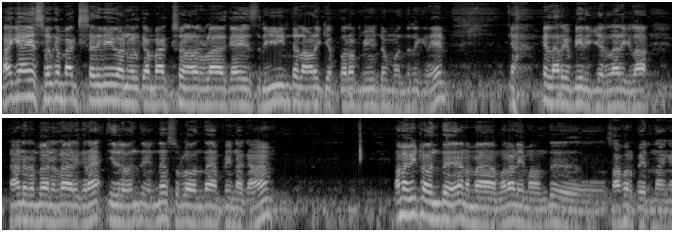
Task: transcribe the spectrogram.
Hi guys welcome back to சதிவி அண்ட் வெல்கம் பேக் டு அதர் விழா கைஸ் நீண்ட நாளைக்கு அப்புறம் மீண்டும் வந்திருக்கிறேன். எல்லோரும் எப்படி இருக்கீங்க? நல்லா நானும் ரொம்ப நல்லா இருக்கிறேன். இதில் வந்து என்ன சொல்ல வந்தேன் அப்படின்னாக்கா நம்ம வீட்டில் வந்து நம்ம முதலாளியம்மா வந்து சாஃபர் போயிருந்தாங்க.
